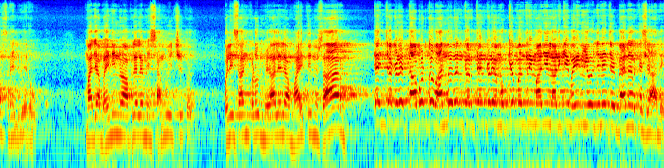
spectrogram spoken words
आठ तास रेल्वे रोको माझ्या बहिणींनो आपल्याला मी सांगू इच्छितोय पोलिसांकडून मिळालेल्या माहितीनुसार त्यांच्याकडे ताबडतोब आंदोलनकर्त्यांकडे मुख्यमंत्री माझी लाडकी बहीण योजनेचे बॅनर कसे आले?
